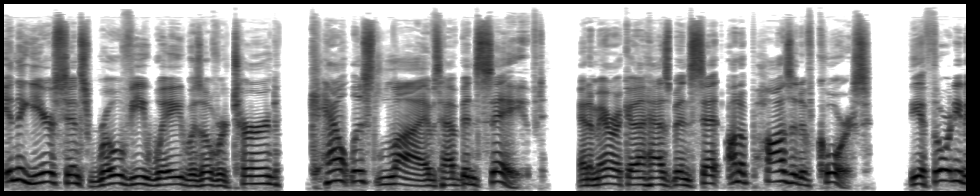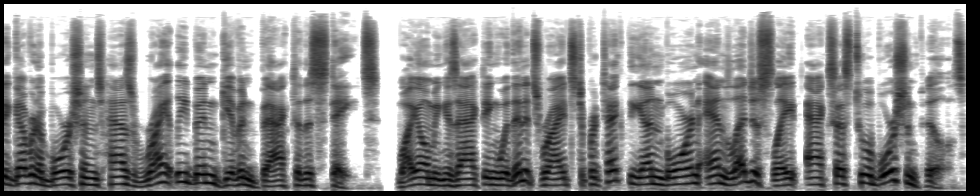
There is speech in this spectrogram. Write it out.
In the year since Roe v. Wade was overturned, countless lives have been saved, and America has been set on a positive course. The authority to govern abortions has rightly been given back to the states. Wyoming is acting within its rights to protect the unborn and legislate access to abortion pills.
